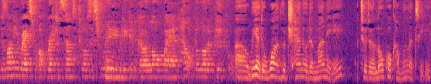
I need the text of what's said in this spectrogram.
The money raised from Operation Santa Claus is really, really going to go a long way and help a lot of people. Uh, we are the one who channel the money to the local community,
